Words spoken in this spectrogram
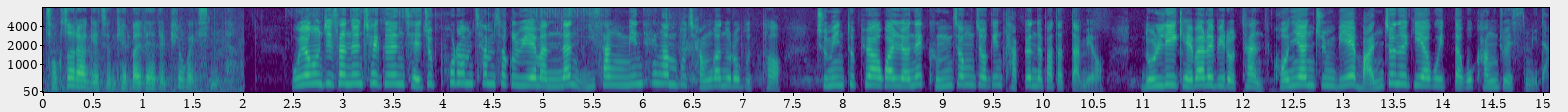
적절하게 좀 개발돼야 될 필요가 있습니다. 오영훈 지사는 최근 제주 포럼 참석을 위해 만난 이상민 행안부 장관으로부터 주민투표와 관련해 긍정적인 답변을 받았다며 논리 개발을 비롯한 건의안 준비에 만전을 기하고 있다고 강조했습니다.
